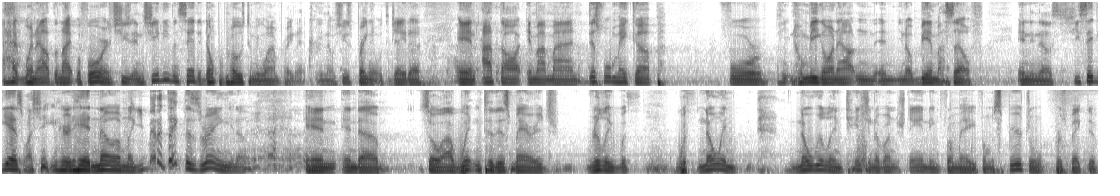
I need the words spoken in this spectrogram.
I had went out the night before and she and she had even said it, don't propose to me while I'm pregnant. You know, she was pregnant with Jada. And I thought in my mind, this will make up for you know me going out and, and you know being myself. And you know, she said yes while shaking her head no. I'm like, you better take this ring, you know. And and uh, so I went into this marriage really with with no in, no real intention of understanding from a from a spiritual perspective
